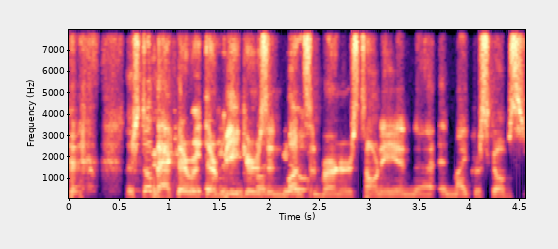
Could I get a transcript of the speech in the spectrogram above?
they're still back there with their beakers and Bunsen burners, Tony, and uh, and microscopes,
